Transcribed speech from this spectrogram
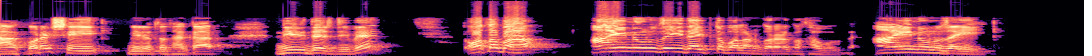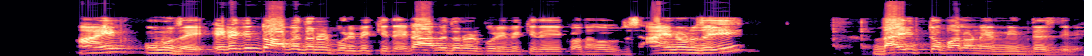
না করে সেই বিরত থাকার নির্দেশ দিবে। অথবা আইন অনুযায়ী দায়িত্ব পালন করার কথা বলবে। আইন অনুযায়ী। আইন অনুযায়ী। এটা কিন্তু আবেদনের পরিপ্রেক্ষিতে, এটা আবেদনের পরিপ্রেক্ষিতে এই কথা বলতেছে। আইন অনুযায়ী দায়িত্ব পালনের নির্দেশ দিবে।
